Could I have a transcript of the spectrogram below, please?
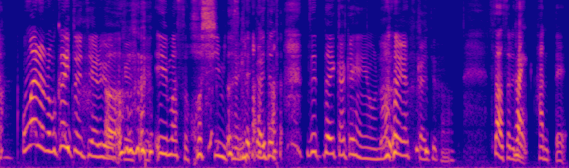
お前らのも書いといてやるよとか言って。A マス星みたい確なかに書いてた。絶対書けへんようなやつ書いてたな。さあそれでははい。判定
